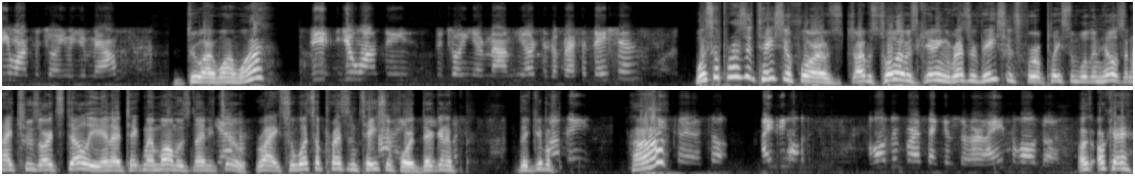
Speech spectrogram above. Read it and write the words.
do you want to join with your ma'am? Do I want what? Do you, want to, to join your mom here to the presentation? What's a presentation for? I was I was told I was getting reservations for a place in Woodland Hills, and I choose Arts Deli, and I take my mom who's 92. Yeah. Right. So what's a presentation for? They're gonna they give a Okay, huh? okay. So, kindly hold, hold on for a second, sir, alright? Hold on. Okay.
